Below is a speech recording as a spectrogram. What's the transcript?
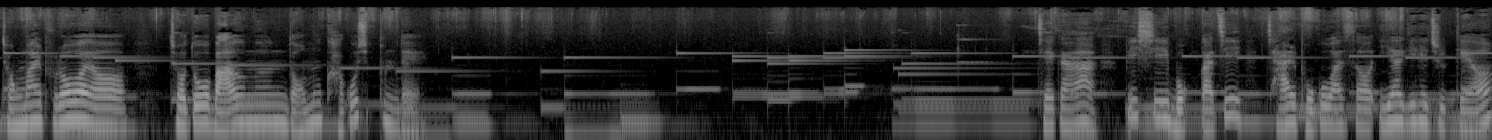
정말 부러워요. 저도 마음은 너무 가고 싶은데. 제가 B씨 목까지 잘 보고 와서 이야기해 줄게요.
